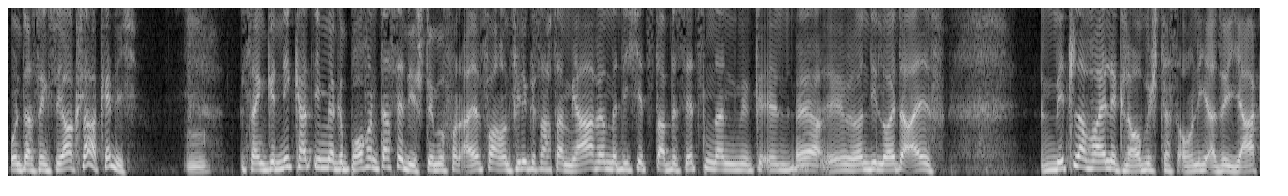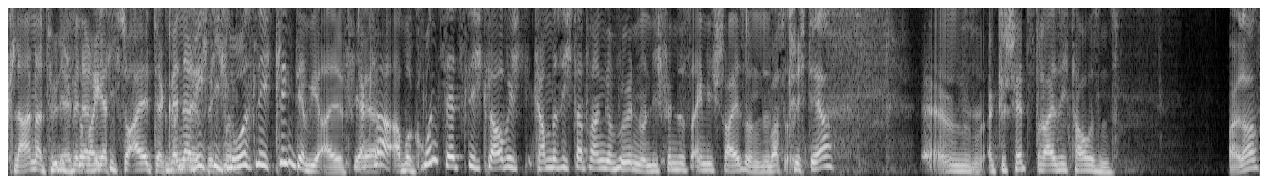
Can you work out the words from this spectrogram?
Und da denkst du, ja klar, kenne ich. Mhm. Sein Genick hat ihm ja gebrochen, dass er die Stimme von Alf war. Und viele gesagt haben, ja, wenn wir dich jetzt da besetzen, dann äh, Ja. hören die Leute Alf. Mittlerweile glaube ich das auch nicht. Also ja, klar, natürlich, wenn er richtig, zu alt, wenn er richtig loslegt, klingt er wie Alf. Ja, Ja. klar, aber grundsätzlich glaube ich, kann man sich daran gewöhnen und ich finde es eigentlich scheiße. Und das Was kriegt der? äh, geschätzt 30.000. Alter?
